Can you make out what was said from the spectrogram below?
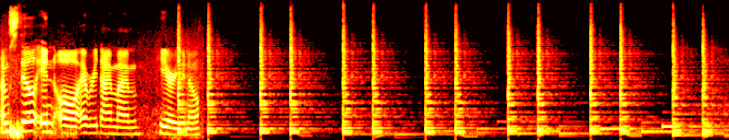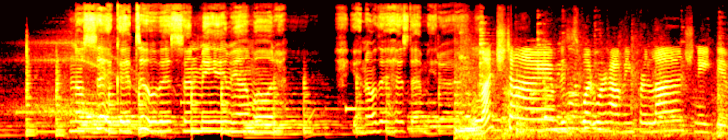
I'm still in awe every time I'm here, you know. No sé qué tú ves en mí, mi amor. Lunchtime! This is what we're having for lunch. Native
